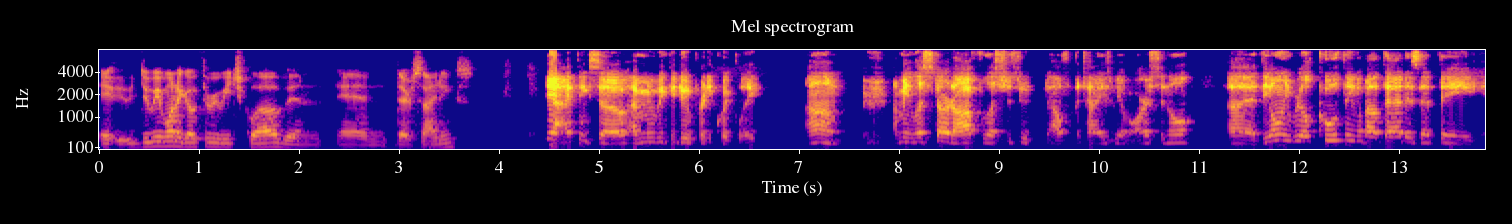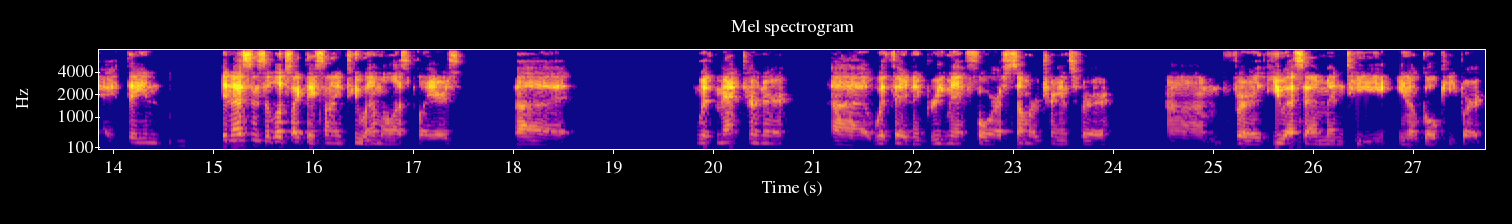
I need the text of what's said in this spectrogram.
it, do we want to go through each club and and their signings? Yeah, I think so. I mean, we could do it pretty quickly. Um, I mean, let's start off. Let's just do alphabetize. We have Arsenal. Uh, the only real cool thing about that is that they they in essence it looks like they signed two MLS players uh, with Matt Turner uh, with an agreement for a summer transfer um, for USMNT, you know, goalkeeper.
